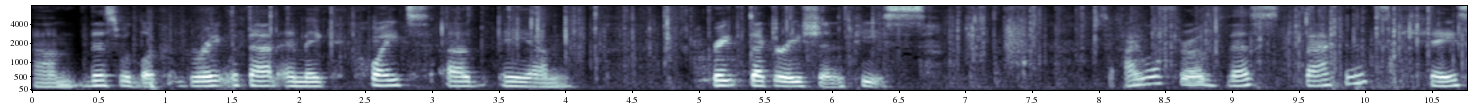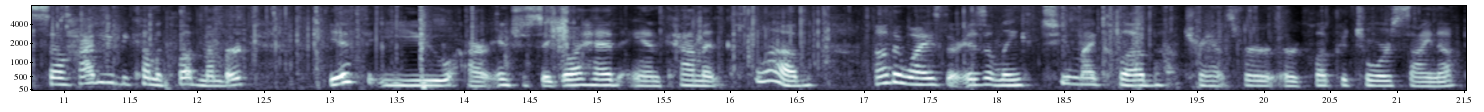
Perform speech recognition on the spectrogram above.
um, this would look great with that and make quite a, a um, great decoration piece. So I will throw this back in its case. So how do you become a club member? If you are interested, go ahead and comment club. Otherwise, there is a link to my club transfer or club couture sign up.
